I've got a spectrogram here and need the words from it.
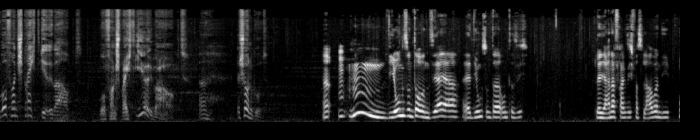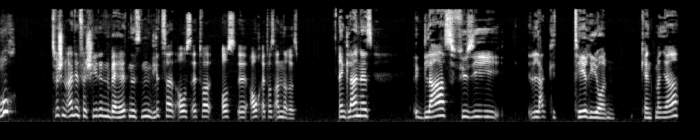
wovon sprecht ihr überhaupt? Wovon sprecht ihr überhaupt? Schon gut. Äh, mhm, die Jungs unter uns, ja, ja, äh, die Jungs unter, unter sich. Liliana fragt sich, was labern die? Huch! Zwischen all den verschiedenen Behältnissen glitzert aus etwa, aus, äh, auch etwas anderes. Ein kleines Glas Physilakterion. Kennt man ja.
